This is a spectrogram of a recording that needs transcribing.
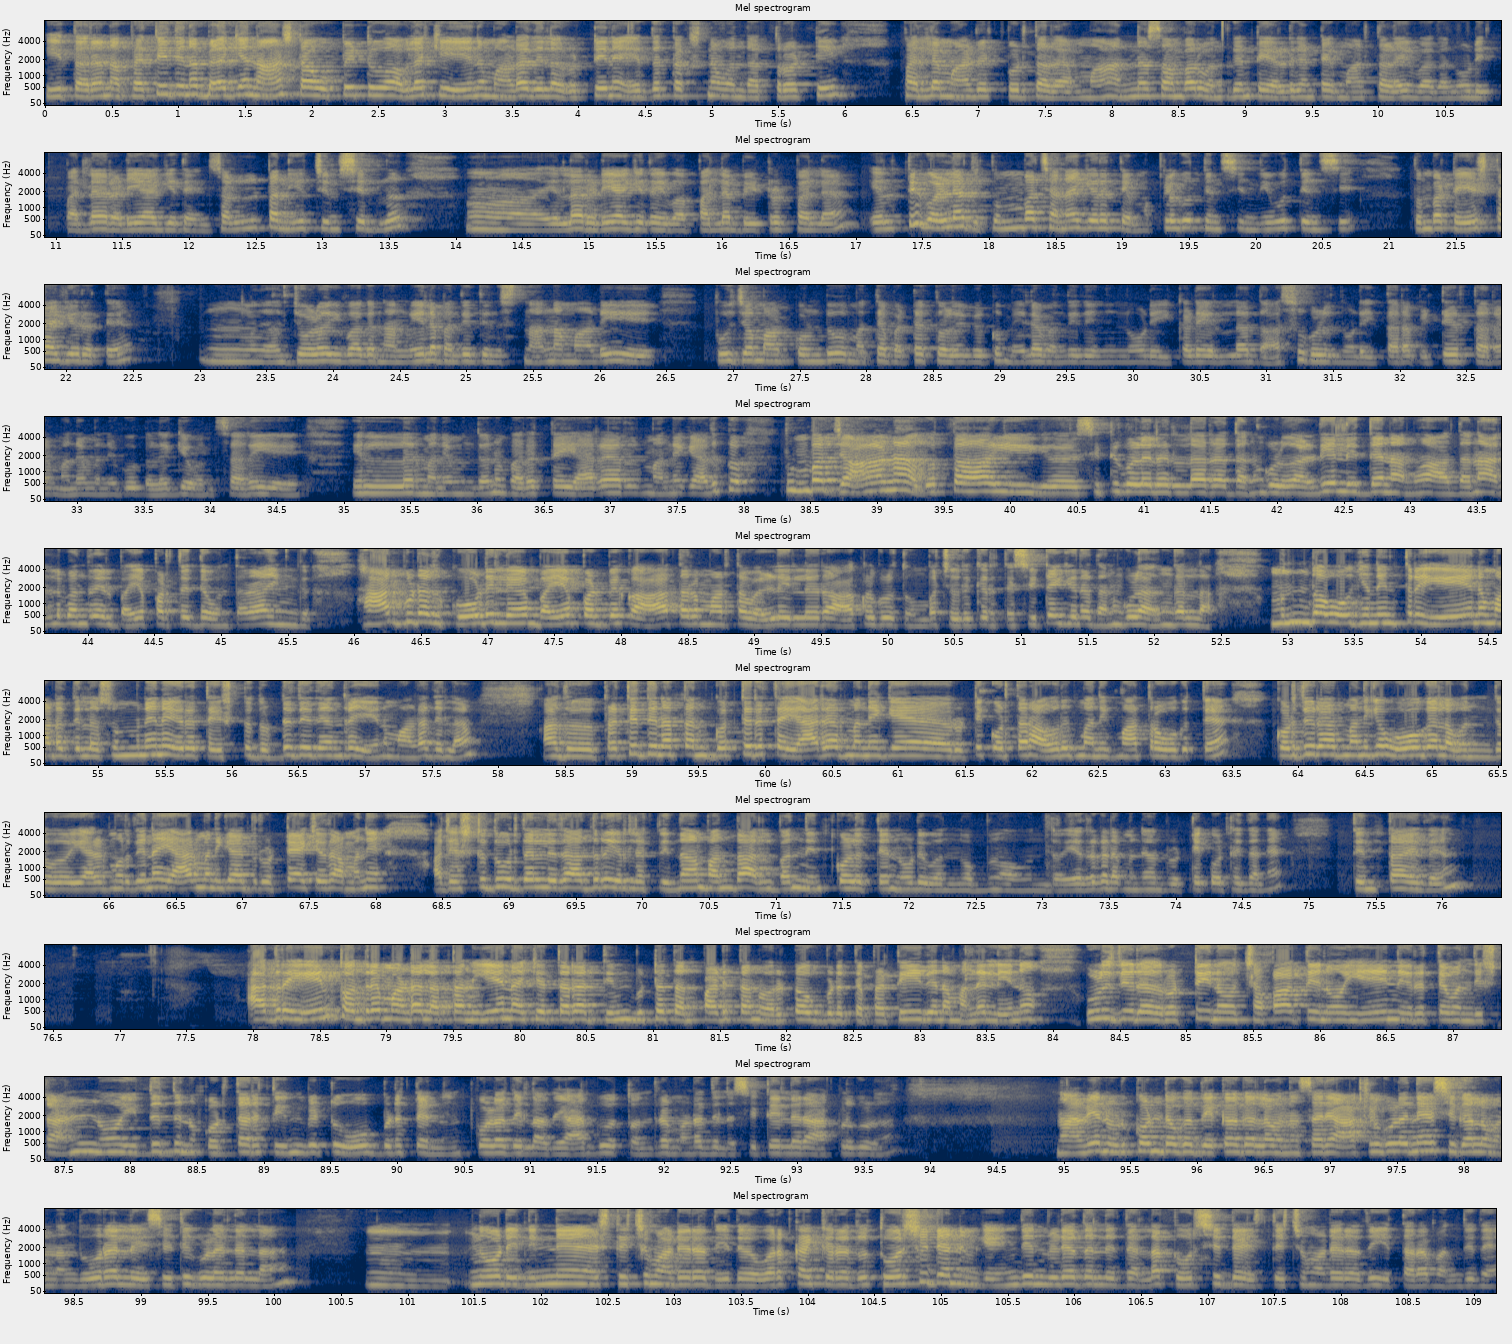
ಈ ಥರ ನಾ ಪ್ರತಿದಿನ ಬೆಳಗ್ಗೆ ನಾಷ್ಟ ಉಪ್ಪಿಟ್ಟು, ಅವಲಕ್ಕಿ ಏನು ಮಾಡೋದಿಲ್ಲ. ರೊಟ್ಟಿನೇ ಎದ್ದ ತಕ್ಷಣ ಒಂದು ಹತ್ತು ರೊಟ್ಟಿ ಪಲ್ಯ ಮಾಡಿಟ್ಬಿಡ್ತಾಳೆ. ಅಮ್ಮ, ಅನ್ನ ಸಾಂಬಾರು ಒಂದು ಗಂಟೆ, ಎರಡು ಗಂಟೆಗೆ ಮಾಡ್ತಾಳೆ ಇವಾಗ. ನೋಡಿ, ಪಲ್ಯ ರೆಡಿಯಾಗಿದೆ. ಸ್ವಲ್ಪ ನೀರು ಚಿಮ್ಸಿದ್ಲು ಎಲ್ಲ ರೆಡಿಯಾಗಿದೆ ಇವಾಗ. ಪಲ್ಯ, ಬೀಟ್ರೂಟ್ ಪಲ್ಯ. ಎಲ್ತಿಗೆ ಒಳ್ಳೆಯದು ತುಂಬ ಚೆನ್ನಾಗಿರುತ್ತೆ. ಮಕ್ಳಿಗೂ ತಿನ್ನಿಸಿ ನೀವು ತಿನ್ನಿಸಿ ತುಂಬ ಟೇಸ್ಟಾಗಿರುತ್ತೆ. ಜೋಳ ಇವಾಗ ನಾನು ಮೇಲೆ ಬಂದಿದ್ದೀನಿ. ಸ್ನಾನ ಮಾಡಿ ಪೂಜೆ ಮಾಡಿಕೊಂಡು ಮತ್ತೆ ಬಟ್ಟೆ ತೊಳಿಬೇಕು. ಮೇಲೆ ಬಂದಿದ್ದೀನಿ ನೋಡಿ, ಈ ಕಡೆ ಎಲ್ಲ ದಾಸುಗಳು ನೋಡಿ, ಈ ಥರ ಬಿಟ್ಟಿರ್ತಾರೆ. ಮನೆ ಮನೆಗೂ ಬೆಳಗ್ಗೆ ಒಂದು ಸಾರಿ ಎಲ್ಲರ ಮನೆ ಮುಂದೆನೂ ಬರುತ್ತೆ. ಯಾರ್ಯಾರ ಮನೆಗೆ ಅದಕ್ಕೂ ತುಂಬ ಜಾಣ ಗೊತ್ತಾ ಈ ಸಿಟಿಗಳಲ್ಲೆಲ್ಲರ ದನಗಳು ಹಳ್ಳಿಯಲ್ಲಿದ್ದೆ ನಾನು. ಆ ದನ ಅಲ್ಲಿ ಬಂದರೆ ಇಲ್ಲಿ ಭಯ ಪಡ್ತಿದ್ದೆ ಒಂಥರ. ಹಿಂಗೆ ಹಾಕ್ಬಿಡೋದು ಕೋಡಿಲೆ ಭಯ ಪಡಬೇಕು. ಆ ಥರ ಮಾಡ್ತಾವೆ ಇಲ್ಲಿರೋ ಆಕಳುಗಳು ತುಂಬ ಚುರುಕಿರುತ್ತೆ. ಸಿಟಿಗಿರೋ ದನಗಳು ಹಂಗಲ್ಲ. ಮುಂದೆ ಹೋಗಿ ನಿಂತರೆ ಏನು ಮಾಡೋದಿಲ್ಲ. ಸುಮ್ಮನೆ ಇರುತ್ತೆ. ಎಷ್ಟು ದೊಡ್ಡದಿದೆ ಅಂದರೆ ಏನು ಮಾಡೋದಿಲ್ಲ. ಅದು ಪ್ರತಿದಿನ ತನ್ ಗೊತ್ತಿರುತ್ತೆ ಯಾರ್ಯಾರ ಮನೆಗೆ ರೊಟ್ಟಿ ಕೊಡ್ತಾರೋ ಅವ್ರಿಗೆ ಮನೆಗೆ ಮಾತ್ರ ಹೋಗುತ್ತೆ. ಕೊಡ್ದಿರೋರ ಮನೆಗೆ ಹೋಗಲ್ಲ, ಒಂದು ಎರಡು ಮೂರು ದಿನ ಯಾರ ಮನೆಗೆ ಆದ್ರೂ ರೊಟ್ಟಿ ಹಾಕಿದ್ರೆ ಆ ಮನೆ ಅದೆಷ್ಟು ದೂರದಲ್ಲಿರಾದ್ರೂ ಇರಲಿ ದಿನ ಬಂದ ಅಲ್ಲಿ ಬಂದು ನಿಂತ್ಕೊಳ್ಳುತ್ತೆ ನೋಡಿ, ಒಂದು ಒಬ್ಬ, ಒಂದು ಎದುರುಗಡೆ ಒಂದು ರೊಟ್ಟಿ ಕೊಟ್ಟಿದ್ದಾನೆ, ತಿಂತಾ ಇದೆ. ಆದರೆ ಏನು ತೊಂದರೆ ಮಾಡಲ್ಲ, ತಾನು ಏನು ಹಾಕಿರ್ತಾರ ಅದು ತಿಂದ್ಬಿಟ್ಟು ತನ್ನ ಪಾಡಿ ತಾನು ಹೊರಟೋಗ್ಬಿಡುತ್ತೆ. ಪ್ರತಿದಿನ ಮನೇಲಿ ಏನೋ ಉಳಿದಿರೋ ರೊಟ್ಟಿನೋ, ಚಪಾತಿನೋ ಏನಿರುತ್ತೆ ಒಂದಿಷ್ಟು ಹಣ್ಣು ಇದ್ದದ್ದನ್ನು ಕೊಡ್ತಾರೆ, ತಿಂದ್ಬಿಟ್ಟು ಹೋಗ್ಬಿಡುತ್ತೆ, ನಿಂತ್ಕೊಳ್ಳೋದಿಲ್ಲ. ಅದು ಯಾರಿಗೂ ತೊಂದರೆ ಮಾಡೋದಿಲ್ಲ, ಸಿಟಿಯಲ್ಲಿರೋ ಆಕಳುಗಳು. ನಾವೇನು ಹುಡ್ಕೊಂಡು ಹೋಗೋದು ಬೇಕಾಗಲ್ಲ ಒಂದೊಂದು ಸಾರಿ ಆಕಳುಗಳನ್ನೇ ಸಿಗಲ್ಲ, ಒಂದೊಂದು ಊರಲ್ಲಿ, ಸಿಟಿಗಳಲ್ಲೆಲ್ಲ. ನೋಡಿ, ನಿನ್ನೆ ಸ್ಟಿಚ್ ಮಾಡಿರೋದು ಇದು, ವರ್ಕ್ ಹಾಕಿರೋದು ತೋರಿಸಿದ್ದೆ ನಿಮಗೆ, ಹಿಂದಿನ ವಿಡಿಯೋದಲ್ಲಿ ಇದೆಲ್ಲ ತೋರಿಸಿದ್ದೆ, ಸ್ಟಿಚ್ ಮಾಡಿರೋದು ಈ ಥರ ಬಂದಿದೆ.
